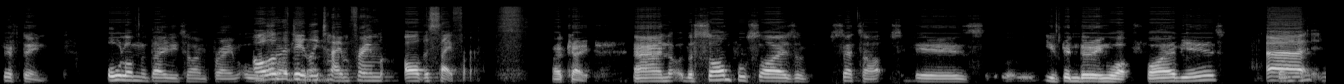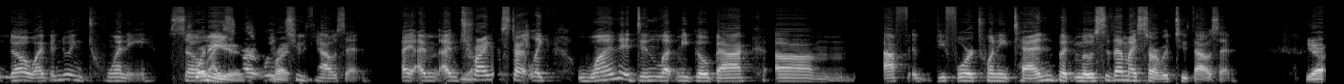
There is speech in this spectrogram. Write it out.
15. All on the daily time frame. All, all on the daily time frame, all the cipher. Okay. And the sample size of setups is you've been doing what, five years? Uh, no, I've been doing 20. So 20 I years. start with right. 2000. I, am I'm, I'm yeah. trying to start like one, it didn't let me go back um, after before 2010, but most of them I start with 2000. Yeah.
